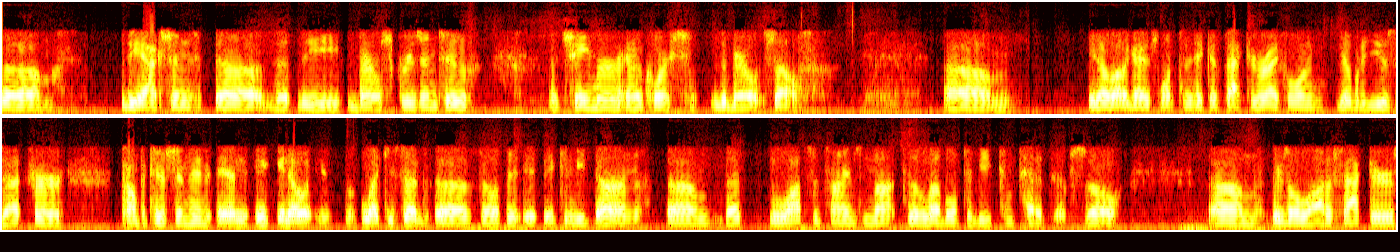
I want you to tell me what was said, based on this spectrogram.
Um, the action uh, that the barrel screws into, the chamber, and of course the barrel itself. Um, you know, a lot of guys want to take a factory rifle and be able to use that for competition. And and you know like you said uh philip it, it, it can be done um but lots of times not to the level to be competitive. So um there's a lot of factors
